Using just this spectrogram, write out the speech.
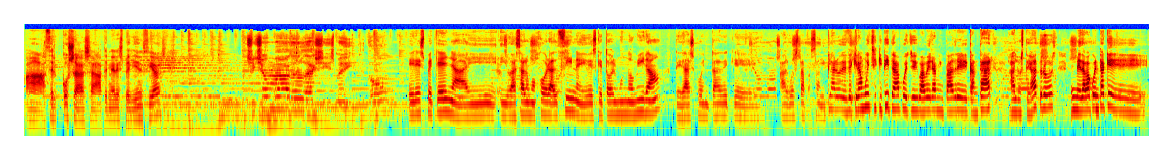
a hacer cosas, a tener experiencias. Eres pequeña y, y vas a lo mejor al cine y ves que todo el mundo mira, te das cuenta de que algo está pasando. Claro, desde que era muy chiquitita, pues yo iba a ver a mi padre cantar a los teatros, me daba cuenta que,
